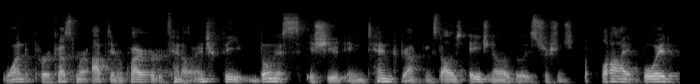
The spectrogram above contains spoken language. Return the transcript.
One per customer, opt-in required with $10 entry fee. Bonus issued in 10 DraftKings dollars. Age and eligibility restrictions apply. Void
